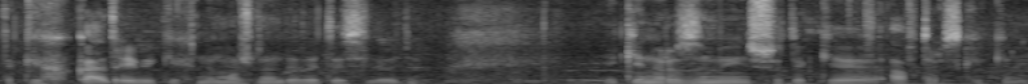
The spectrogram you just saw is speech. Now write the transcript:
таких кадрів, яких не можна дивитись людям, які не розуміють, що таке авторське кіно.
